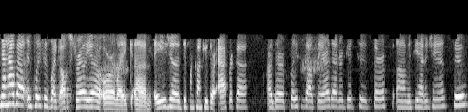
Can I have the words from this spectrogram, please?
Now, how about in places like Australia or like um, Asia, different countries, or Africa? Are there places out there that are good to surf um, if you had a chance to?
